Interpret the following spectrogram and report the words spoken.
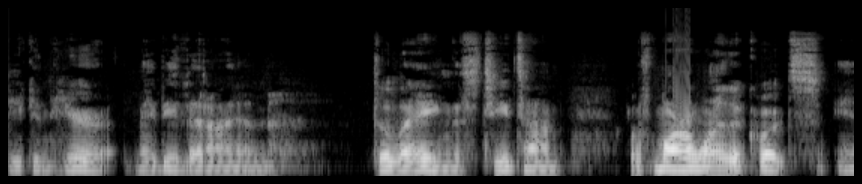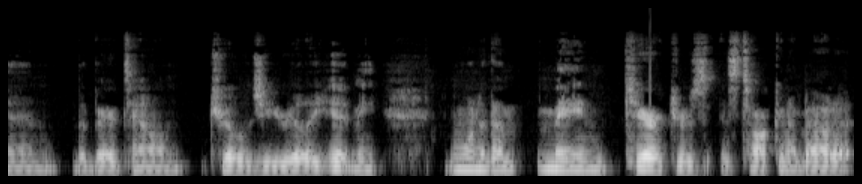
you can hear maybe that I am delaying this tea time with Mara. One of the quotes in the Beartown trilogy really hit me. One of the main characters is talking about it,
